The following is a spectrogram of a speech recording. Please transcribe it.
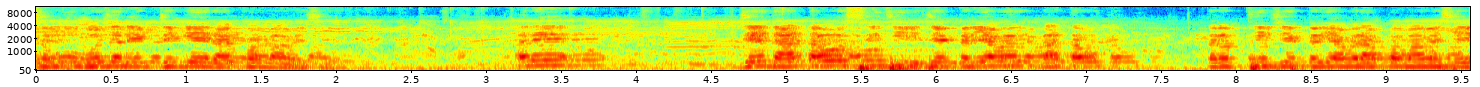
સમૂહ ભોજન એક જગ્યાએ રાખવામાં આવે છે. અને જે દાતાઓ શ્રીથી, જે કરિયાવર દાતાઓ તરફથી જે કરિયાવર આપવામાં આવે છે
